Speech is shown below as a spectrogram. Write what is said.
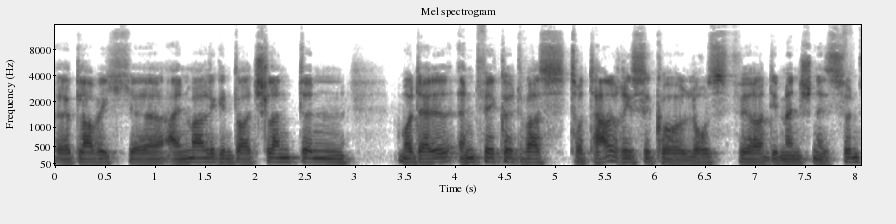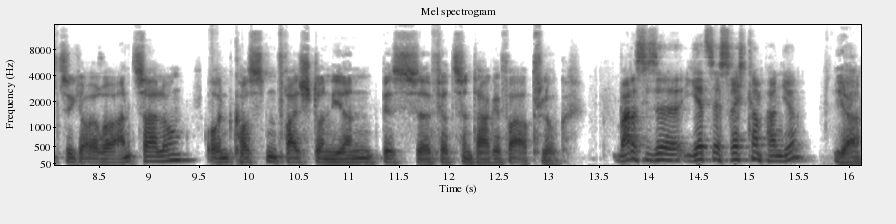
äh, glaube ich, äh, einmalig in Deutschland ein Modell entwickelt, was total risikolos für die Menschen ist. 50 Euro Anzahlung und kostenfrei stornieren bis äh, 14 Tage vor Abflug. War das diese Jetzt erst Recht-Kampagne? Ja,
